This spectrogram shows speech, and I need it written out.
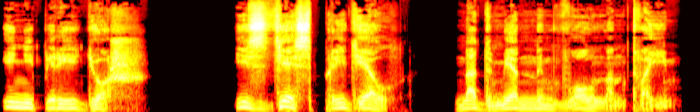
и не перейдешь. И здесь предел надменным волнам твоим.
